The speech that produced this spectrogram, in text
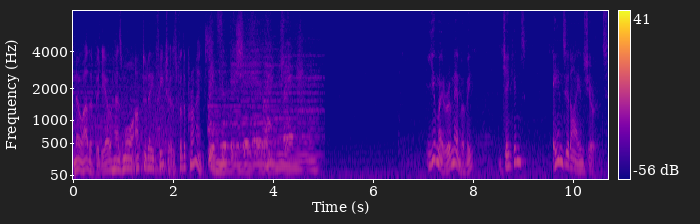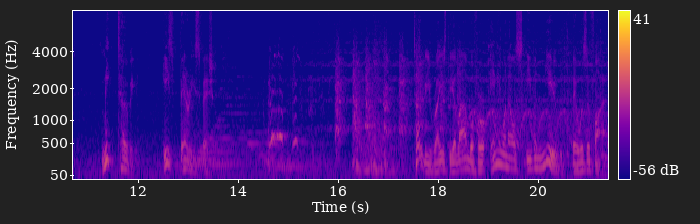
No other video has more up-to-date features for the price. Mitsubishi Electric. You may remember me. Jenkins, NZI Insurance. Meet Toby. He's very special. Toby raised the alarm before anyone else even knew there was a fire.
